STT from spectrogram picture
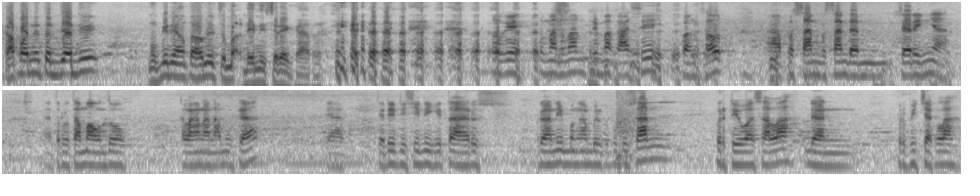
kapan ini terjadi mungkin yang tahu ini cuma Denny Siregar Oke, teman-teman, terima kasih Bang Saud uh, pesan-pesan dan sharingnya, ya, terutama untuk kalangan anak muda. Ya, jadi di sini kita harus berani mengambil keputusan, berdewasalah dan berbijaklah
